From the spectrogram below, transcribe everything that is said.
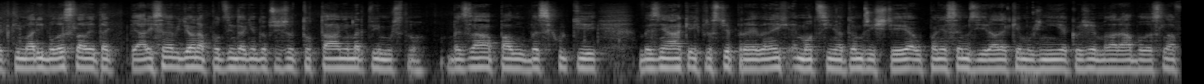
eh, k té mladé Boleslavi, tak já když jsem je viděl na podzim, tak mě to přišlo totálně mrtvý mužstvo bez zápalu, bez chuti, bez nějakých prostě projevených emocí na tom hřišti a úplně jsem zíral, jak je možný, jakože mladá Boleslav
